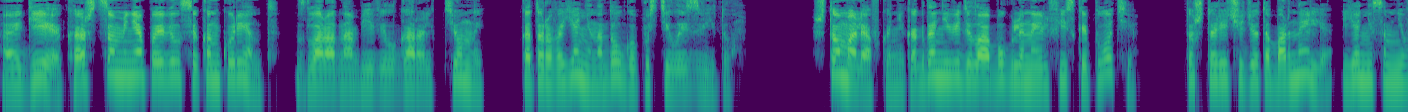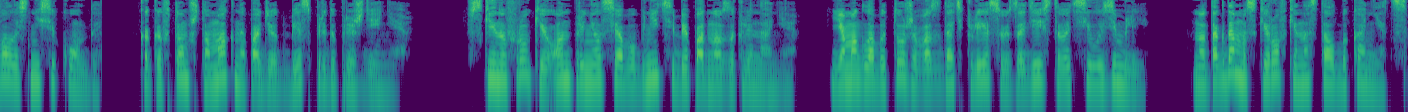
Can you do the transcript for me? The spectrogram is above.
«Эге, кажется, у меня появился конкурент», — злорадно объявил Гарольд Темный, которого я ненадолго упустила из виду. Что, малявка, никогда не видела обугленной эльфийской плоти? То, что речь идет о Барнелле, я не сомневалась ни секунды, как и в том, что маг нападет без предупреждения. Вскинув руки, он принялся бубнить себе под нос заклинания. Я могла бы тоже воздать к лесу и задействовать силу земли, но тогда маскировке настал бы конец.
